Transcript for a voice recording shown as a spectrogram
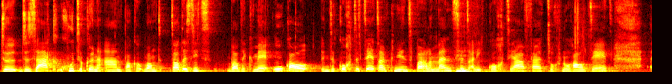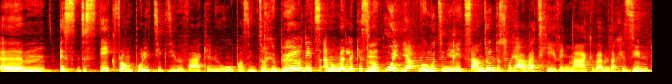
de, de zaak goed te kunnen aanpakken. Want dat is iets wat ik mij ook al in de korte tijd dat ik nu in het parlement zit, mm. kort, ja, enfin, toch nog altijd, um, is de steekvlampolitiek die we vaak in Europa zien. Er gebeurt iets en onmiddellijk is van, oei, ja, we moeten hier iets aan doen, dus we gaan wetgeving maken. We hebben dat gezien, uh,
